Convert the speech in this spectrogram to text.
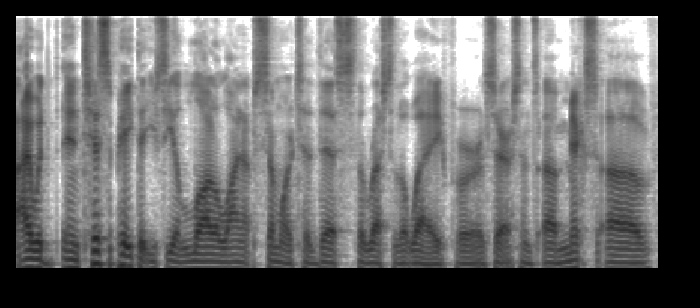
I would anticipate that you see a lot of lineups similar to this the rest of the way for Saracens. A mix of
